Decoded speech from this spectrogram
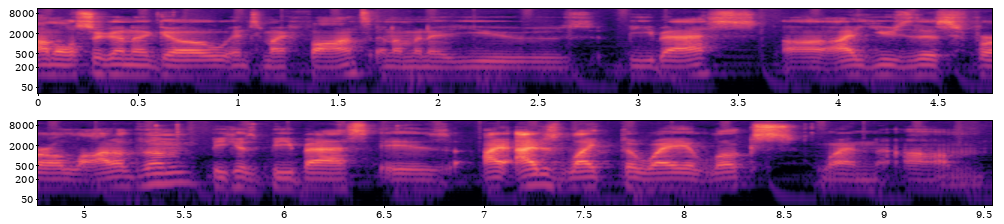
I'm also going to go into my fonts and I'm going to use Bebas. Uh, I use this for a lot of them because Bebas is, I, I just like the way it looks when, um,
